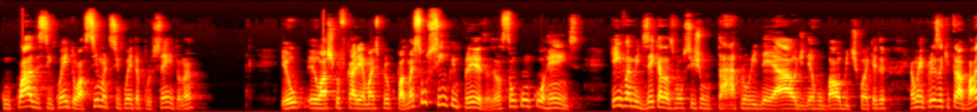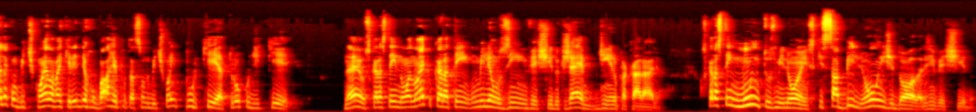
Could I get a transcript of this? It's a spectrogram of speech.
com quase 50% ou acima de 50%, né? Eu, eu acho que eu ficaria mais preocupado. Mas são cinco empresas, elas são concorrentes. Quem vai me dizer que elas vão se juntar para um ideal de derrubar o Bitcoin? Quer dizer, é uma empresa que trabalha com Bitcoin, ela vai querer derrubar a reputação do Bitcoin, por quê? A troco de quê? Né? Os caras têm. Não, é que o cara tem um milhãozinho investido, que já é dinheiro pra caralho. Os caras têm muitos milhões, que bilhões de dólares investido,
